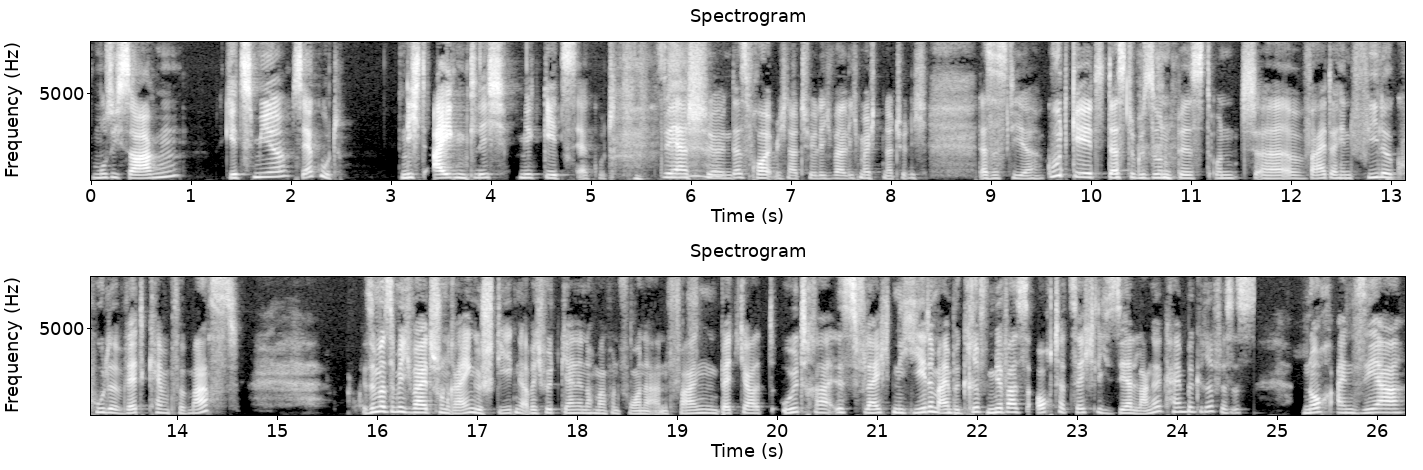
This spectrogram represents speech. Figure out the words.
muss ich sagen, geht es mir sehr gut nicht eigentlich, mir geht's sehr gut. Sehr schön, das freut mich natürlich, weil ich möchte natürlich, dass es dir gut geht, dass du gesund bist und äh, weiterhin viele coole Wettkämpfe machst. Jetzt sind wir ziemlich weit schon reingestiegen, aber ich würde gerne nochmal von vorne anfangen. Backyard Ultra ist vielleicht nicht jedem ein Begriff. Mir war es auch tatsächlich sehr lange kein Begriff. Es ist noch ein sehr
